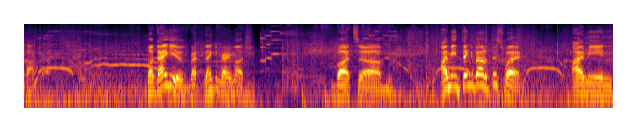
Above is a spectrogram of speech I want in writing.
Baka. But thank you. Thank you very much. But, um, I mean, think about it this way. I mean,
